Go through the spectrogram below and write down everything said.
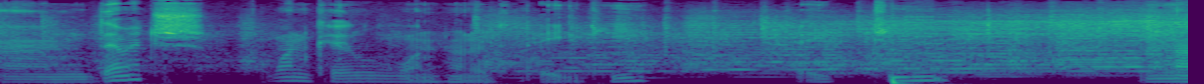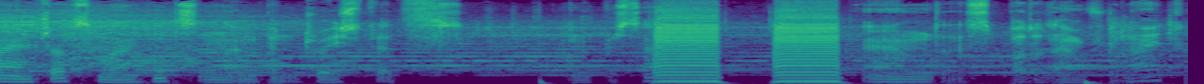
and damage, 1 kill, 180, 18, 9 shots, 9 hits, and 9 penetration, that's 1%, and I spotted them for light,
